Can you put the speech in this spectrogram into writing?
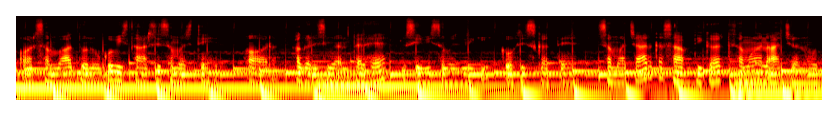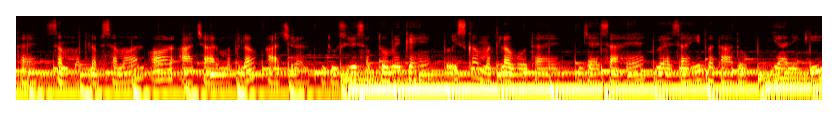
और संवाद दोनों को विस्तार से समझते हैं और अगर इसमें अंतर है, उसे भी समझने की कोशिश करते हैं। समाचार का शाब्दिक अर्थ समान आचरण होता है। सम मतलब समान और आचार मतलब आचरण। दूसरे शब्दों में कहें तो इसका मतलब होता है, जैसा है, वैसा ही बता दो। यानी कि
